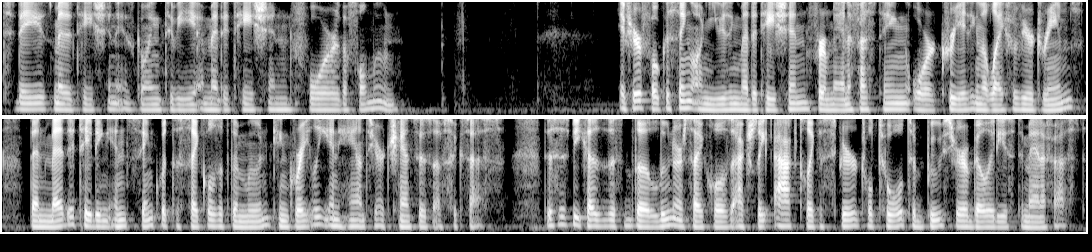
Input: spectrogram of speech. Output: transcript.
Today's meditation is going to be a meditation for the full moon. If you're focusing on using meditation for manifesting or creating the life of your dreams, then meditating in sync with the cycles of the moon can greatly enhance your chances of success. This is because this, the lunar cycles actually act like a spiritual tool to boost your abilities to manifest.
